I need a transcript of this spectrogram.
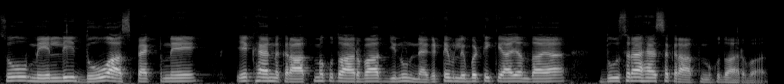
ਸੋ ਮੇਨਲੀ ਦੋ ਆਸਪੈਕਟ ਨੇ। ਇੱਕ ਹੈ ਨਕਾਰਾਤਮਕ ਉਦਾਰਵਾਦ ਜਿਹਨੂੰ 네ਗੇਟਿਵ ਲਿਬਰਟੀ ਕਿਹਾ ਜਾਂਦਾ ਆ, ਦੂਸਰਾ ਹੈ ਸਕਾਰਾਤਮਕ ਉਦਾਰਵਾਦ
